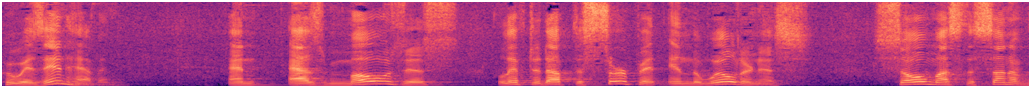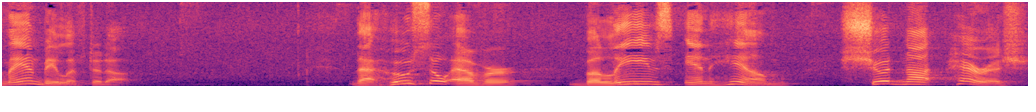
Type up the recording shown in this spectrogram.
who is in heaven. And as Moses lifted up the serpent in the wilderness, so must the Son of Man be lifted up, that whosoever believes in him should not perish,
